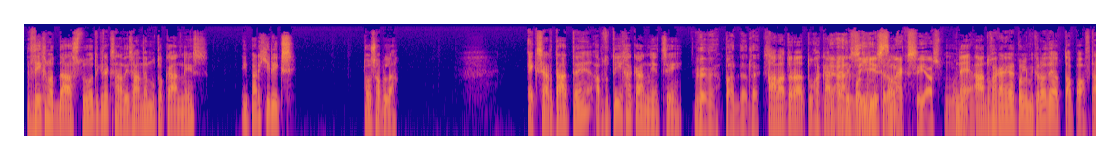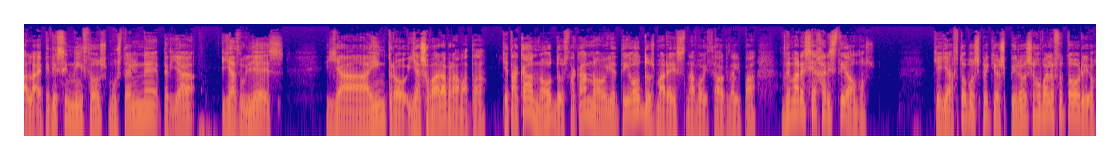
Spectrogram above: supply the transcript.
Δείχνοντάς του ότι κοίταξε να δεις, αν δεν μου το κάνεις, υπάρχει ρήξη. Τόσο απλά. Εξαρτάται από το τι είχα κάνει, έτσι. Βέβαια, πάντα εντάξει. Άμα τώρα του είχα κάνει Ναι, αν κάτι πολύ ζυγίσει μικρό. την αξία, ας πούμε. Ναι, αν του είχα κάνει κάτι πολύ μικρό, δεν θα το πω αυτά. Αλλά επειδή συνήθως μου στέλνουν παιδιά για δουλειές, για intro, για σοβαρά πράγματα. Και τα κάνω, όντως. Τα κάνω γιατί όντως μ' αρέσει να βοηθάω κτλ. Δεν μ' αρέσει η αχαριστία όμως. Και γι' αυτό, όπως είπε και ο Σπύρος, έχω βάλει αυτό το όριο.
